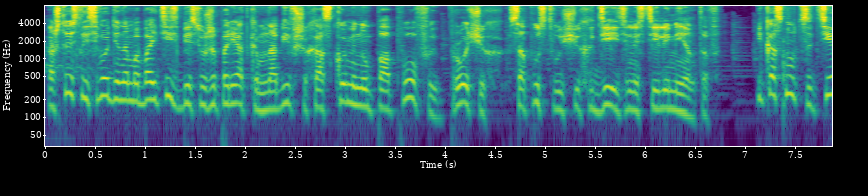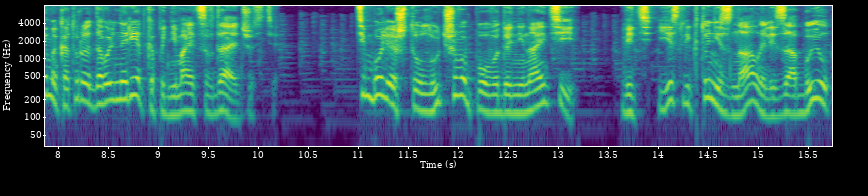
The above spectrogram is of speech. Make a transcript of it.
А что если сегодня нам обойтись без уже порядком набивших оскомину попов и прочих сопутствующих деятельности элементов и коснуться темы, которая довольно редко поднимается в дайджесте? Тем более, что лучшего повода не найти. Ведь если кто не знал или забыл,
